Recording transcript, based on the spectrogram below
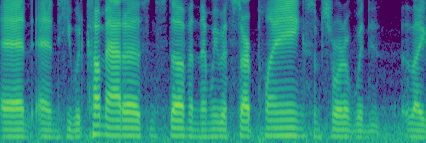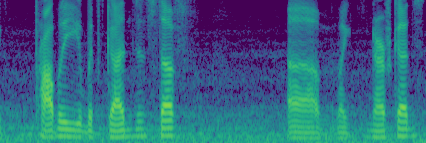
and and he would come at us and stuff, and then we would start playing some sort of with like probably with guns and stuff, um, like Nerf guns,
